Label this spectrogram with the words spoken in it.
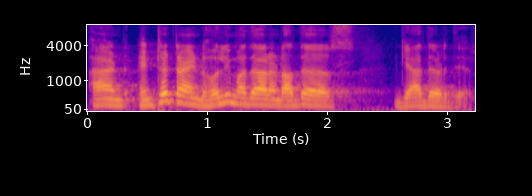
and entertained Holy Mother and others gathered there.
